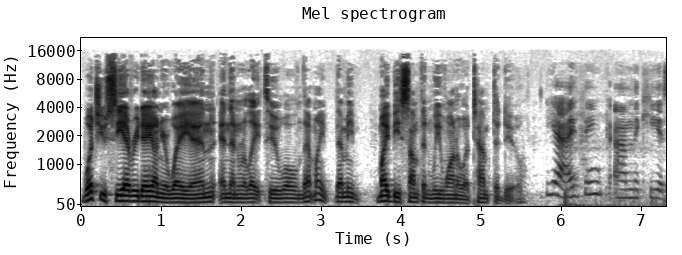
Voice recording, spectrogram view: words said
what you see every day on your way in, and then relate to. Well, that might that may, might be something we want to attempt to do. Yeah, I think um, the key is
